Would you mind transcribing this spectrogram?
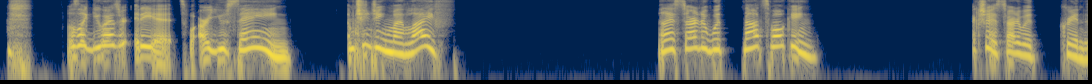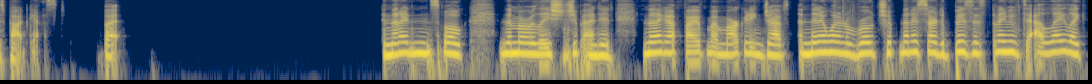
I was like, you guys are idiots. What are you saying? I'm changing my life. And I started with not smoking. Actually, I started with creating this podcast, but and then I didn't smoke. And then my relationship ended. And then I got fired from my marketing jobs. And then I went on a road trip. And then I started a business. Then I moved to LA. Like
